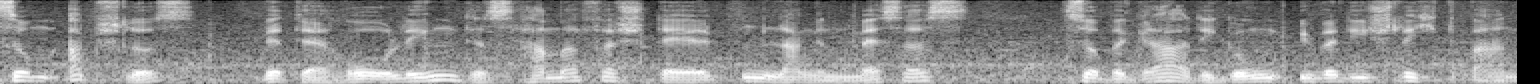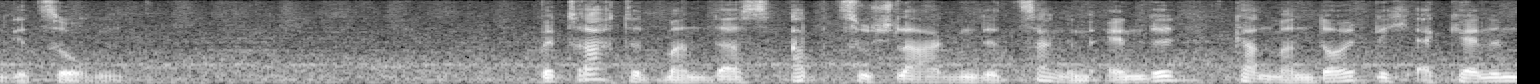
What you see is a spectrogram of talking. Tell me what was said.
Zum Abschluss wird der Rohling des hammerverstählten langen Messers zur Begradigung über die Schlichtbahn gezogen. Betrachtet man das abzuschlagende Zangenende, kann man deutlich erkennen,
